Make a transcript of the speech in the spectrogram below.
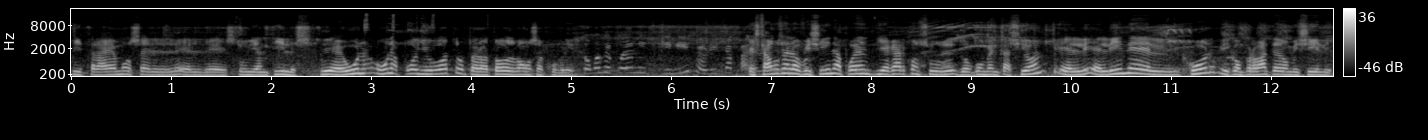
y traemos el, de estudiantiles. De un, un, apoyo u otro, pero a todos vamos a cubrir. ¿Cómo se pueden inscribir ahorita? Estamos en la oficina, pueden llegar con su documentación, el, el INE, el CUR y comprobante de domicilio.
